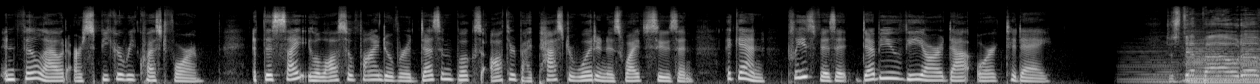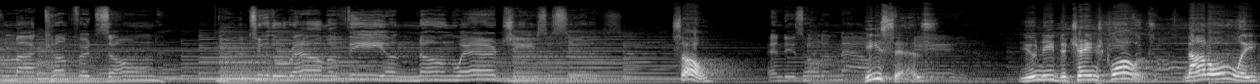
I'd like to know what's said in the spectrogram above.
and fill out our speaker request form. At this site, you'll also find over a dozen books authored by Pastor Wood and his wife Susan. Again, please visit WVR.org today. To step out of my comfort zone into the realm of the unknown where Jesus is. So, And he's holding out. he says, you need to change clothes. Not only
